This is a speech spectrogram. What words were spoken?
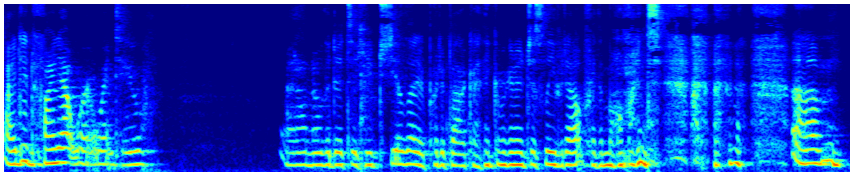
I did find out where it went to. I don't know that it's a huge deal that I put it back. I think I'm going to just leave it out for the moment. um,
